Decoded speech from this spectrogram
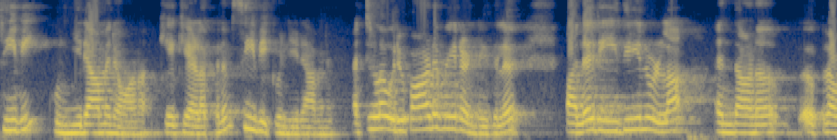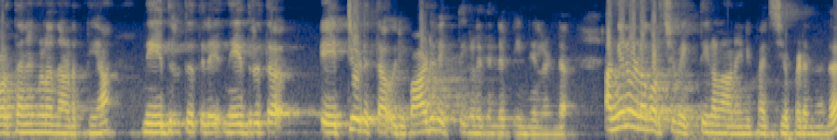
സി വി കുഞ്ഞിരാമനുമാണ്. കെ കേളപ്പനും സി വി കുഞ്ഞിരാമനും. മറ്റുള്ള ഒരുപാട് പേരുണ്ട്. ഇതിൽ പല രീതിയിലുള്ള എന്താണ് പ്രവർത്തനങ്ങൾ നടത്തിയ നേതൃത്വത്തിലെ നേതൃത്വം ഏറ്റെടുത്ത ഒരുപാട് വ്യക്തികൾ ഇതിന്റെ പിന്നിലുണ്ട്. അങ്ങനെയുള്ള കുറച്ച് വ്യക്തികളാണ് ഇനി പരിചയപ്പെടുന്നത്.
